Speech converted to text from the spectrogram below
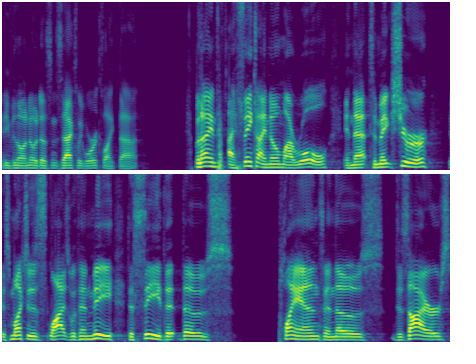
even though I know it doesn't exactly work like that. But I, I think I know my role in that to make sure, as much as lies within me, to see that those plans and those desires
